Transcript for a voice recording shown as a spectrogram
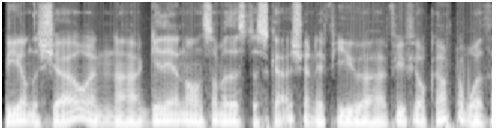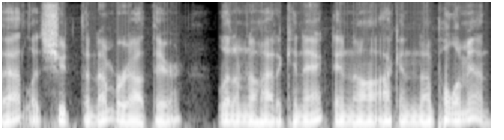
be on the show and uh, get in on some of this discussion. If you uh, if you feel comfortable with that, let's shoot the number out there. Let them know how to connect, and uh, I can uh, pull them in.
